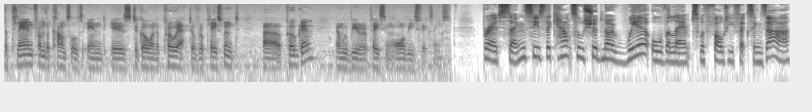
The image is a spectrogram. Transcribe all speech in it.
the plan from the council's end is to go on a proactive replacement uh, program, and we'll be replacing all these fixings. Brad Singh says the council should know where all the lamps with faulty fixings are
